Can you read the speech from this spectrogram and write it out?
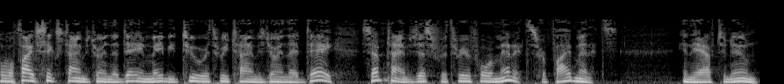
Well, five, six times during the day and maybe two or three times during that day, sometimes just for three or four minutes or five minutes in the afternoon.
